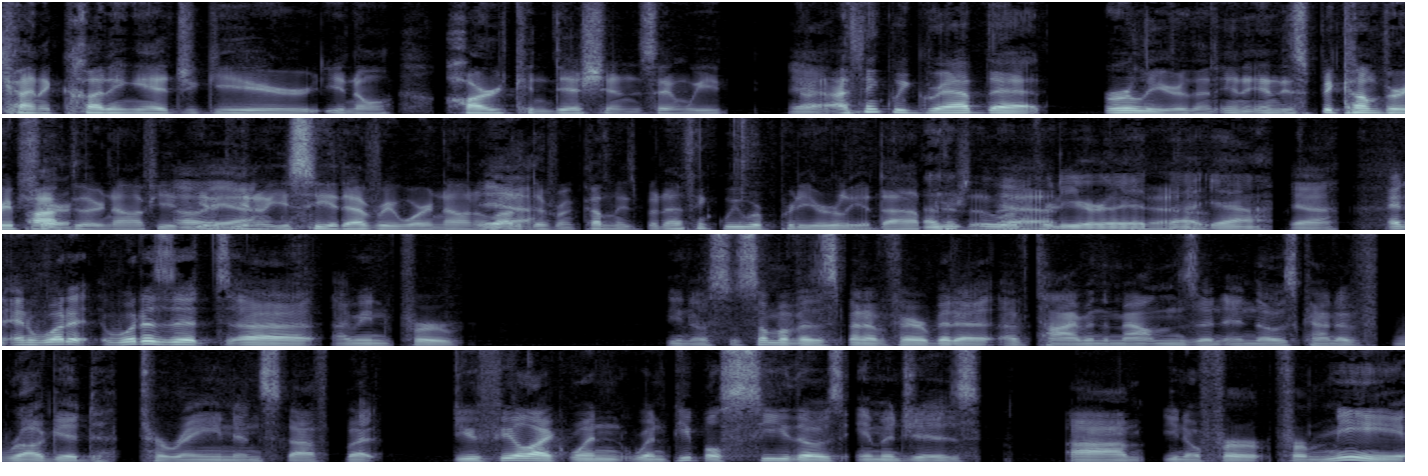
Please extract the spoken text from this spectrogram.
kind of cutting edge gear. You know, hard conditions, and we yeah. I think we grabbed that earlier than, and, and it's become very Sure. popular now. If you, Oh, you, yeah. you know you see it everywhere now in a lot of different companies, but I think we were pretty early I adopters think of we were that. pretty early at Yeah. that. Yeah. Yeah, and and what it, what is it? Uh, I mean, for you know, so some of us spent a fair bit of, of time in the mountains and, and those kind of rugged terrain and stuff. But do you feel like when when people see those images, um, you know, for for me,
